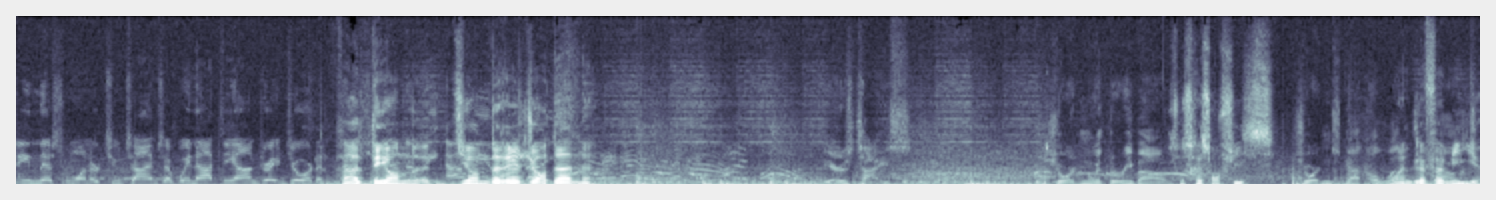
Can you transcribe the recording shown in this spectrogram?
seen this one or two times, have we not? DeAndre Jordan. Ah, Deon, DeAndre Jordan. Here's Tice. Jordan with the rebound. Ce serait son fils Jordan's got Ou un 11 de la famille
